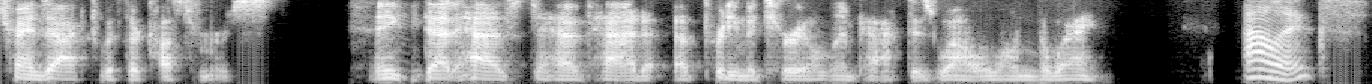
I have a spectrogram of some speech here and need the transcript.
transact with their customers. I think that has to have had a pretty material impact as well along the way. Alex,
